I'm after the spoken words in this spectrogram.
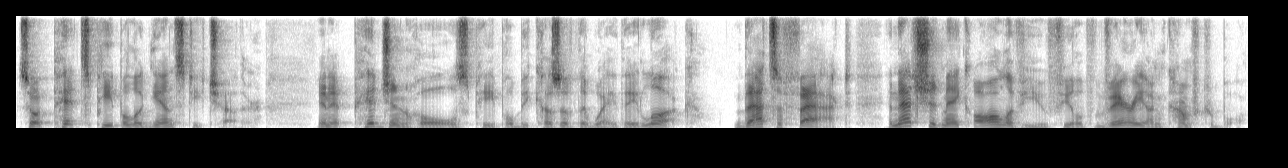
So it pits people against each other and it pigeonholes people because of the way they look. That's a fact, and that should make all of you feel very uncomfortable.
